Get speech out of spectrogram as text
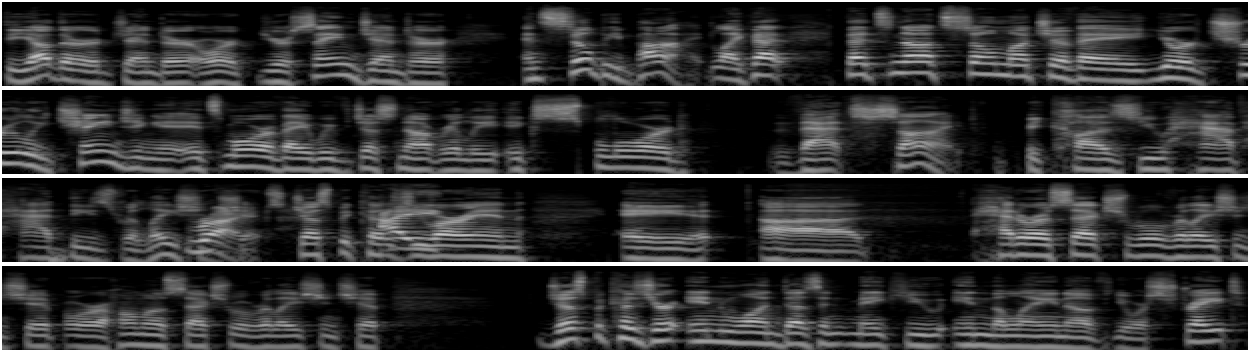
the other gender or your same gender and still be bi. Like that that's not so much of a you're truly changing it. It's more of a we've just not really explored that side because you have had these relationships. Just because I- you are in a uh, heterosexual relationship or a homosexual relationship, just because you're in one doesn't make you in the lane of you're straight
